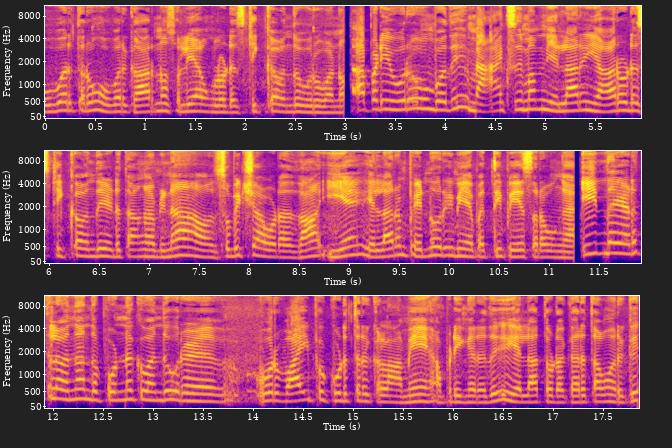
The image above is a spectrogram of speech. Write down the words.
ஒவ்வொருத்தரும் ஒவ்வொரு காரணம் சொல்லி அவங்களோட ஸ்டிக்கை வந்து உருவணும். அப்படி உருவும் போது மேக்ஸிமம் எல்லாரும் யாரோட ஸ்டிக்கை வந்து எடுத்தாங்க அப்படின்னா சுபிக்ஷாவோட தான் ஏன் எல்லாரும் பெண் உரிமையை பற்றி பேசுகிறவங்க சொல்லுவாங்க இந்த இடத்துல வந்து அந்த பொண்ணுக்கு வந்து ஒரு ஒரு வாய்ப்பு கொடுத்துருக்கலாமே அப்படிங்கிறது எல்லாத்தோட கருத்தாவும் இருக்கு.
